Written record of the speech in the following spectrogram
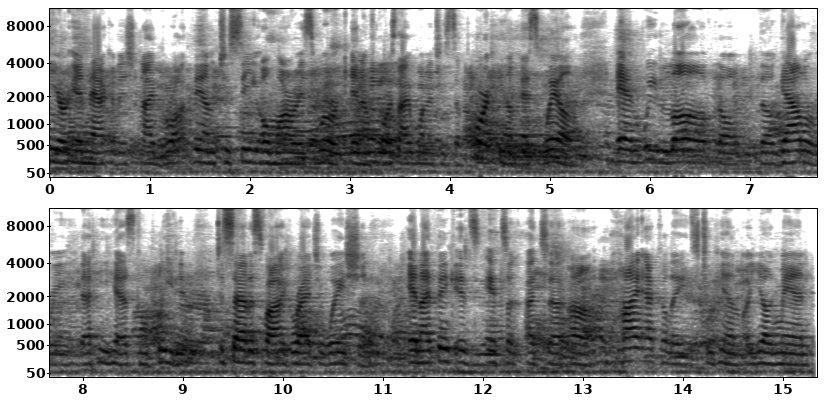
here in Natchitoches, and I brought them to see Omari's work. And of course, I wanted to support him as well. And we love the, the gallery that he has completed to satisfy graduation. And I think it's it's a, it's a uh, high accolades to him, a young man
